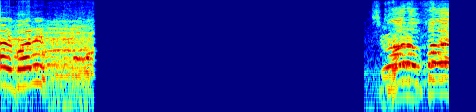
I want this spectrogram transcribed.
got it, buddy. Toronto Fire!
